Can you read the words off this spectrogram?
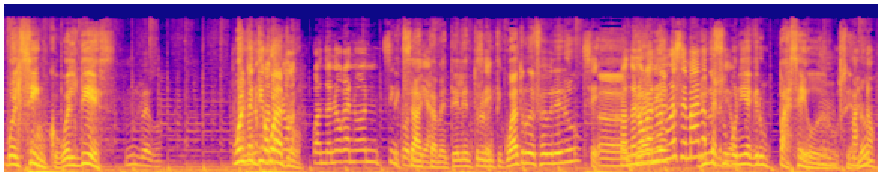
O el 5, o el 10, Muy luego. o el Cuando no- 24. Cuando no, cuando no ganó en cinco días. Exactamente, él entró el Sí. 24 de febrero. Sí. Cuando no ganó en una semana, y uno perdió. suponía que era un paseo de Mm, Rusia, más ¿no? no.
